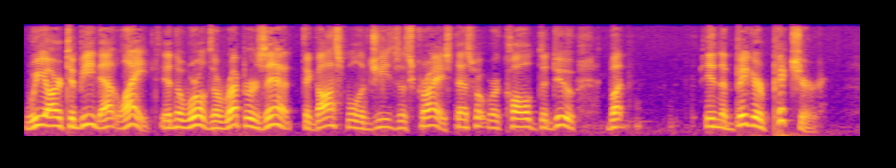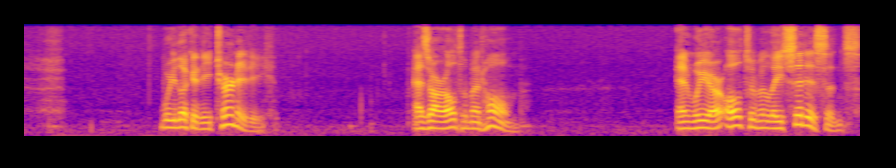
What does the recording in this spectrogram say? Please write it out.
We are to be that light in the world to represent the gospel of Jesus Christ. That's what we're called to do. But in the bigger picture, we look at eternity as our ultimate home. And we are ultimately citizens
